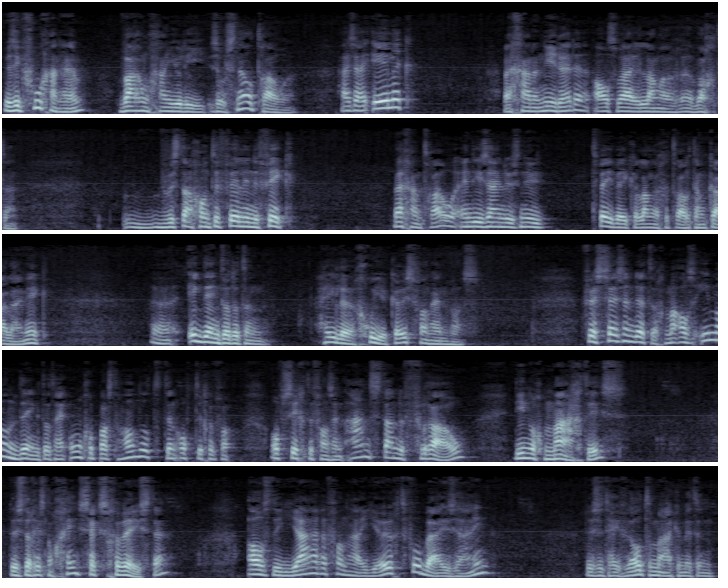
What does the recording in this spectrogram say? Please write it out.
Dus ik vroeg aan hem, waarom gaan jullie zo snel trouwen? Hij zei, eerlijk, wij gaan het niet redden als wij langer uh, wachten. We staan gewoon te veel in de fik. Wij gaan trouwen. En die zijn dus nu twee weken langer getrouwd dan Carla en ik. Uh, ik denk dat het een hele goede keus van hen was. Vers 36. Maar als iemand denkt dat hij ongepast handelt ten opzichte van, opzichte van zijn aanstaande vrouw, die nog maagd is. Dus er is nog geen seks geweest, hè? Als de jaren van haar jeugd voorbij zijn. Dus het heeft wel te maken met een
